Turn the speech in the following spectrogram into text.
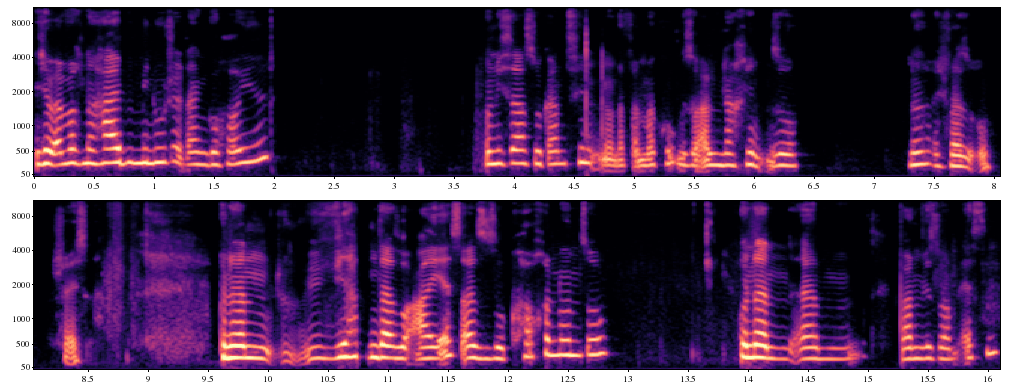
Ich habe einfach eine halbe Minute dann geheult. Und ich saß so ganz hinten und auf einmal gucken so alle nach hinten so. Ne? Ich war so, oh, scheiße. Und dann, wir hatten da so AES, also so Kochen und so. Und dann ähm, waren wir so am Essen.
